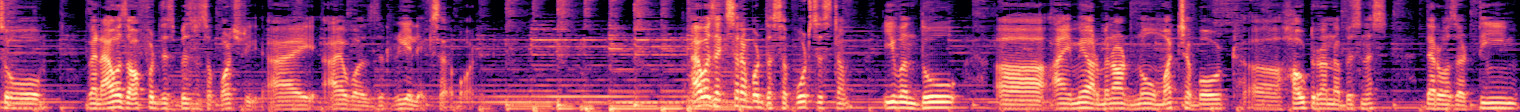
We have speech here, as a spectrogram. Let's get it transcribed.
So when I was offered this business opportunity, I I was really excited about it. I was excited about the support system, even though uh, I may or may not know much about uh, how to run a business. There was a team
